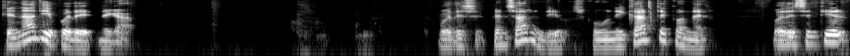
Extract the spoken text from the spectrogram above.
que nadie puede negar. Puedes pensar en Dios, comunicarte con Él, puedes sentir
